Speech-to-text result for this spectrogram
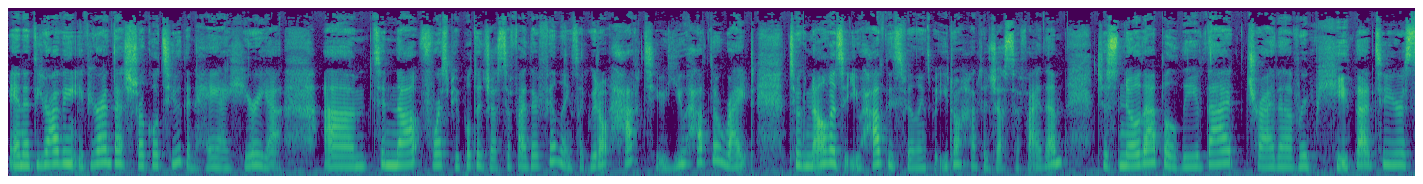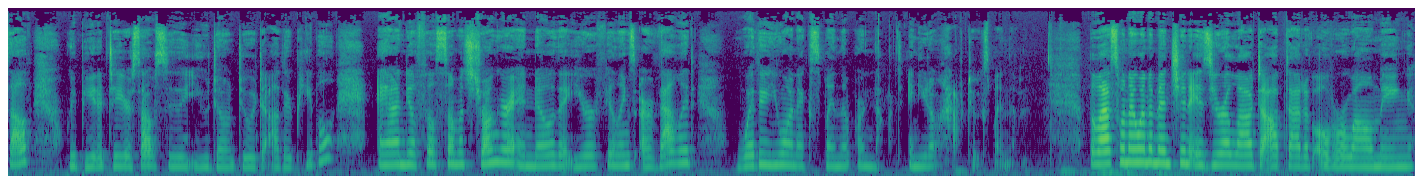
And if you're having, if you're in that struggle too, then hey, I hear you. Um, to not force people to justify their feelings. Like, we don't have to. You have the right to acknowledge that you have these feelings, but you don't have to justify them. Just know that, believe that, try to repeat that to yourself, repeat it to yourself so that you don't do to other people, and you'll feel so much stronger and know that your feelings are valid whether you want to explain them or not, and you don't have to explain them. The last one I want to mention is you're allowed to opt out of overwhelming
